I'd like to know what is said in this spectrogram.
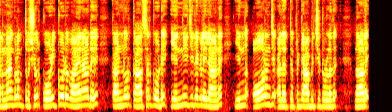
എറണാകുളം തൃശൂർ കോഴിക്കോട് വയനാട് കണ്ണൂർ കാസർഗോഡ് എന്നീ ജില്ലകളിലാണ് ഇന്ന് ഓറഞ്ച് അലർട്ട് പ്രഖ്യാപിച്ചിട്ടുള്ളത്. നാളെ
